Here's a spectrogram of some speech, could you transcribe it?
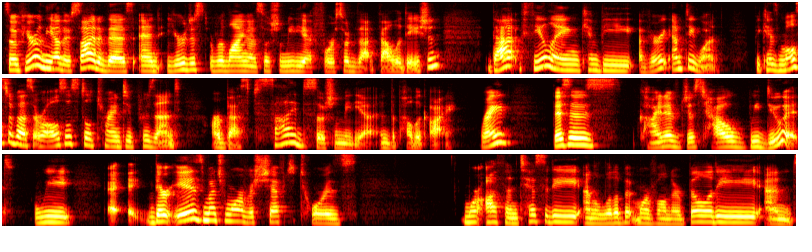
So if you're on the other side of this and you're just relying on social media for sort of that validation, that feeling can be a very empty one because most of us are also still trying to present our best side to social media in the public eye, right? This is kind of just how we do it. We eh, eh, there is much more of a shift towards more authenticity and a little bit more vulnerability and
